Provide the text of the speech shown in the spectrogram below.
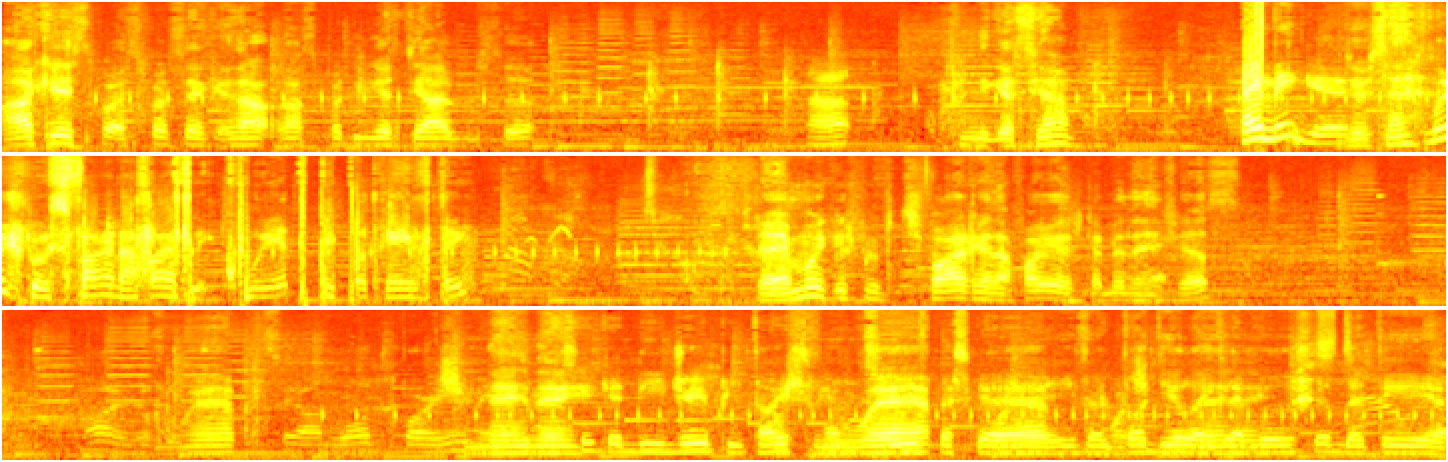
Ah, ok, c'est pas, c'est pas, cinq- non, non, c'est pas négociable, ça. Ah. C'est négociable. Hey, Mig, euh, 200. moi, je peux aussi faire une affaire appelée Quit pis pas te réinviter. Ben, moi, que je peux-tu faire une affaire, je te mets dans les fesses. Ouais. Je suis je sais que DJ pis suis font ouais, dessus parce qu'ils ouais. veulent pas deal avec la bullshit de tes euh,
